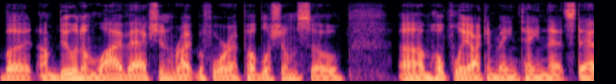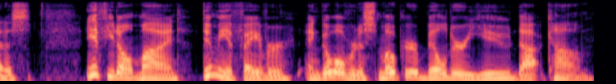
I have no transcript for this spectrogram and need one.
but I'm doing them live action right before I publish them. So um, hopefully I can maintain that status. If you don't mind, do me a favor and go over to smokerbuilderu.com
